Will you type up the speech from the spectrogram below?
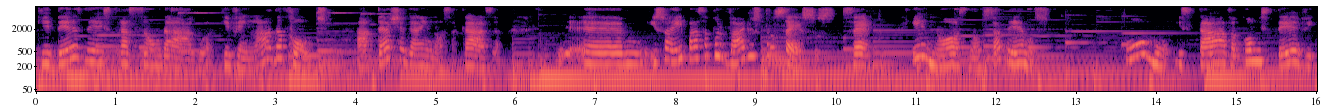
que desde a extração da água que vem lá da fonte até chegar em nossa casa, é, isso aí passa por vários processos, certo? E nós não sabemos como estava, como esteve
